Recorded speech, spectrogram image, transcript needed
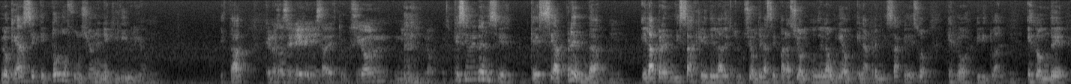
lo que hace que todo funcione en equilibrio. ¿Está? Que no se acelere esa destrucción, ni, ¿no? Que se vivencie, que se aprenda mm. el aprendizaje de la destrucción, de la separación o de la unión, el aprendizaje de eso es lo espiritual. Mm. Es donde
